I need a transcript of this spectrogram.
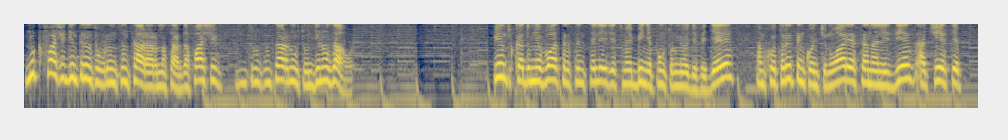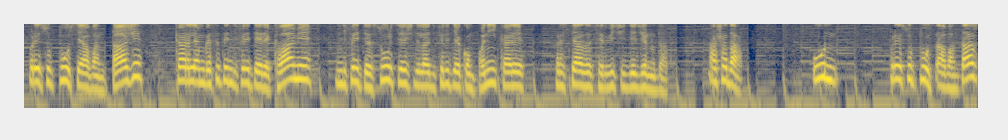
nu că face din trânsul vreun țânțar armăsar, dar face dintr-un țânțar, nu știu, un dinozaur. Pentru ca dumneavoastră să înțelegeți mai bine punctul meu de vedere, am hotărât în continuare să analizez aceste presupuse avantaje care le-am găsit în diferite reclame, în diferite surse și de la diferite companii care prestează servicii de genul dat. Așadar, un presupus avantaj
